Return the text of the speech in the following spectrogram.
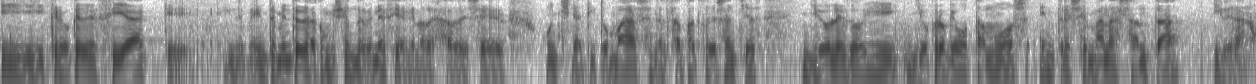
y creo que decía que independientemente de la Comisión de Venecia, que no deja de ser un chinatito más en el zapato de Sánchez, yo le doy, yo creo que votamos entre Semana Santa y verano.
